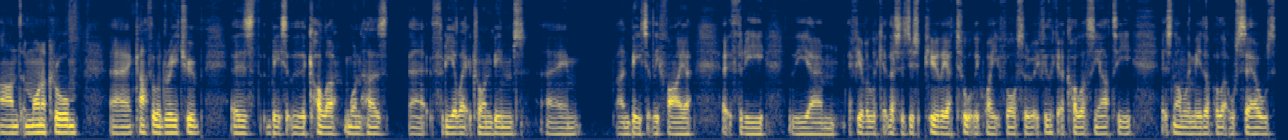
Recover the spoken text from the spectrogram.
and a monochrome uh, cathode ray tube is basically the colour one has uh, three electron beams um, and basically fire at three. The um, if you ever look at this, is just purely a totally white phosphor. If you look at a colour CRT, it's normally made up of little cells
